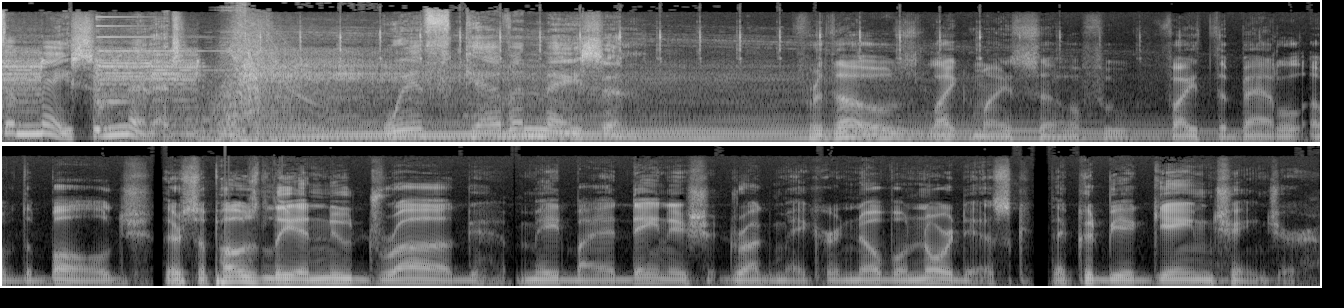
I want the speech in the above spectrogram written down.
The Mason Minute with Kevin Mason. For those, like myself, who fight the battle of the bulge, there's supposedly a new drug made by a Danish drug maker, Novo Nordisk, that could be a game changer.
